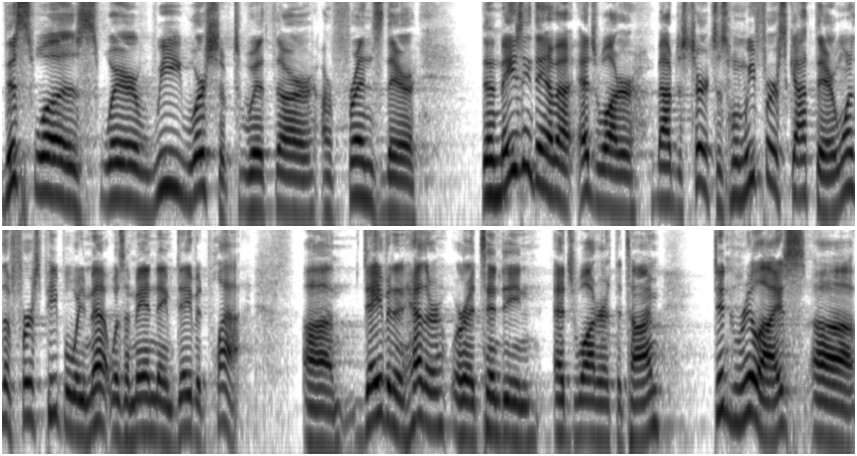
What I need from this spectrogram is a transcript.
this was where we worshiped with our, our friends there. The amazing thing about Edgewater Baptist Church is when we first got there, one of the first people we met was a man named David Platt. Um, David and Heather were attending Edgewater at the time. Didn't realize uh,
